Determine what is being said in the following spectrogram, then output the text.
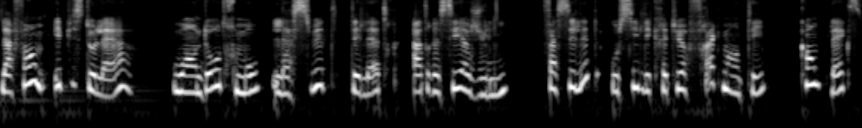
La forme épistolaire, ou en d'autres mots, la suite des lettres adressées à Julie, facilite aussi l'écriture fragmentée complexe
